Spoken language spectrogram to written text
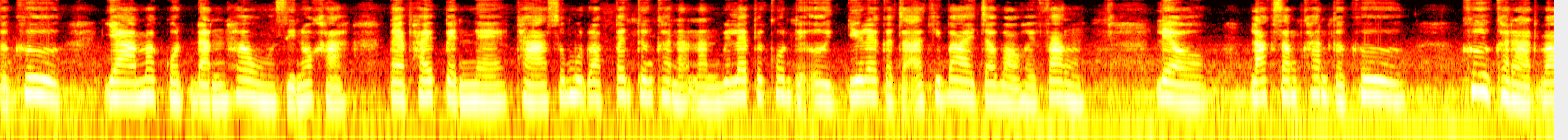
ก็คือ ยามากดดันเฮาสิเนาะค่ะ แต่ไพ่เป็นแน่ถ้าสมมุติว่าเป็นถึงขนาดนั้นวิไลเป็นคนที่เออวิไลก็จะอธิบายจะบอกให้ฟัง แล้วลักสำคัญก็คือ คือขนาดว่า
